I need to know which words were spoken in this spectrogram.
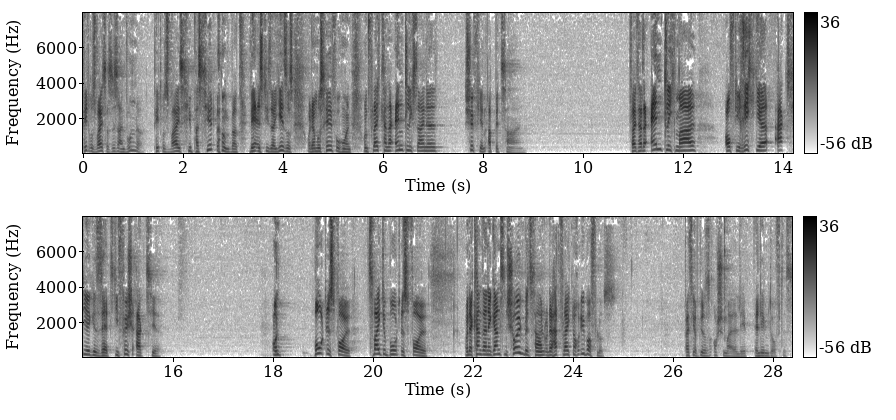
Petrus weiß, das ist ein Wunder. Petrus weiß, hier passiert irgendwas. Wer ist dieser Jesus? Und er muss Hilfe holen. Und vielleicht kann er endlich seine Schiffchen abbezahlen. Vielleicht hat er endlich mal auf die richtige Aktie gesetzt, die Fischaktie. Und Boot ist voll, zweite Boot ist voll. Und er kann seine ganzen Schulden bezahlen und er hat vielleicht noch Überfluss. Ich weiß nicht, ob du das auch schon mal erlebt, erleben durftest.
